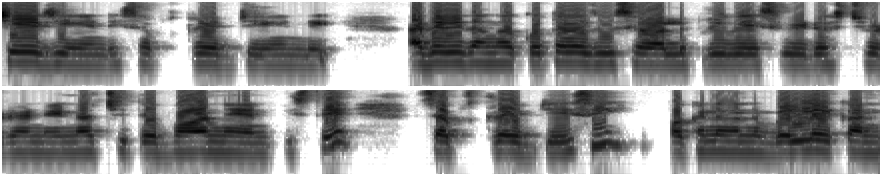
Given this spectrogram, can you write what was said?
షేర్ చేయండి సబ్స్క్రైబ్ చేయండి. అదేవిధంగా కొత్తగా చూసే వాళ్ళు ప్రీవియస్ వీడియోస్ చూడండి. నచ్చితే బాగున్నాయి అనిపిస్తే సబ్స్క్రైబ్ చేసి పక్కన ఉన్న బెల్ ఐకాన్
